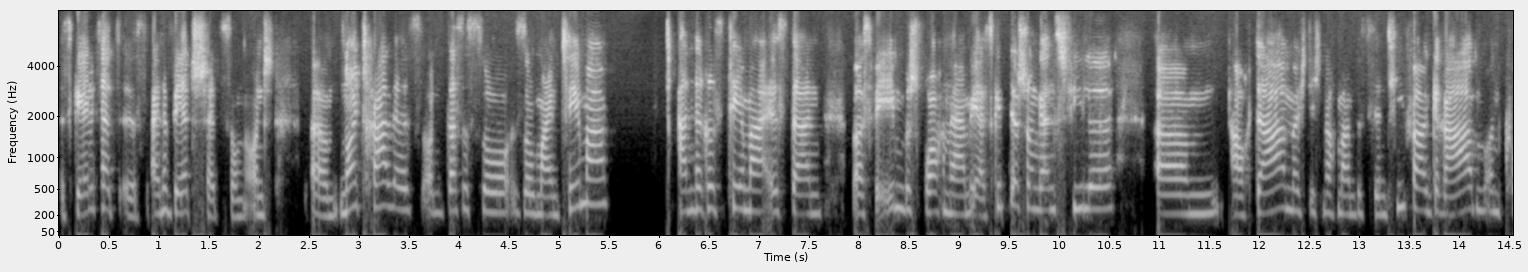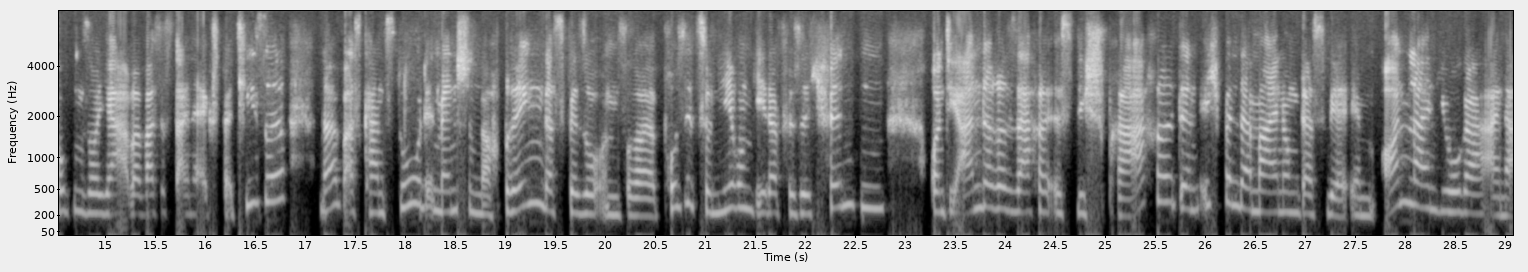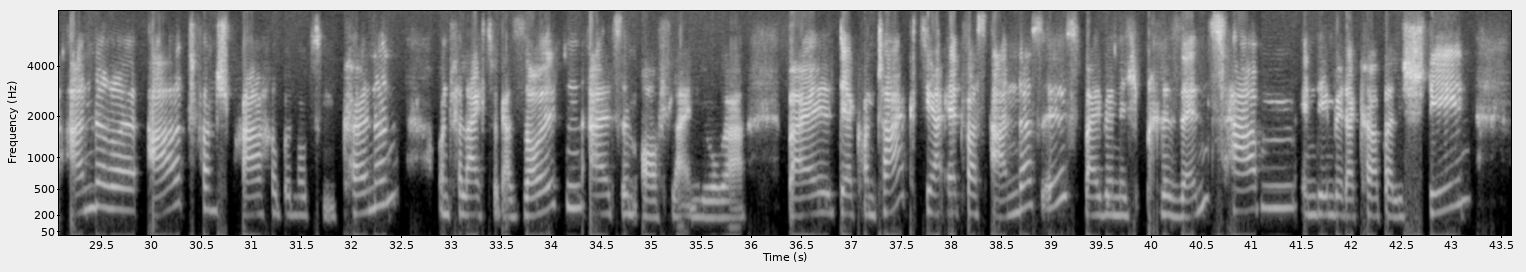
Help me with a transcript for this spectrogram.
es Geld ist, eine Wertschätzung und ähm, neutral ist. Und das ist so, so mein Thema. Anderes Thema ist dann, was wir eben besprochen haben. Ja, es gibt ja schon ganz viele ähm, auch da möchte ich noch mal ein bisschen tiefer graben und gucken, so ja, aber was ist deine Expertise? Ne? Was kannst du den Menschen noch bringen, dass wir so unsere Positionierung jeder für sich finden? Und die andere Sache ist die Sprache, denn ich bin der Meinung, dass wir im Online-Yoga eine andere Art von Sprache benutzen können und vielleicht sogar sollten als im Offline-Yoga, weil der Kontakt ja etwas anders ist, weil wir nicht Präsenz haben, indem wir da körperlich stehen,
